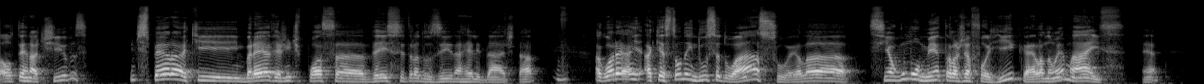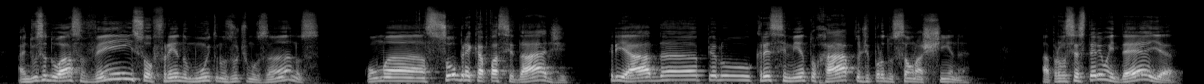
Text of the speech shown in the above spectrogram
alternativas. A gente espera que em breve a gente possa ver isso se traduzir na realidade, tá? Agora, a questão da indústria do aço, ela, se em algum momento ela já foi rica, ela não é mais. Né? A indústria do aço vem sofrendo muito nos últimos anos com uma sobrecapacidade criada pelo crescimento rápido de produção na China. Ah, Para vocês terem uma ideia,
